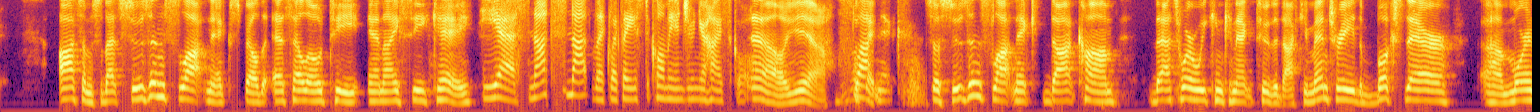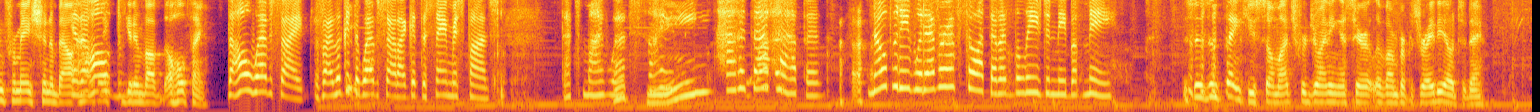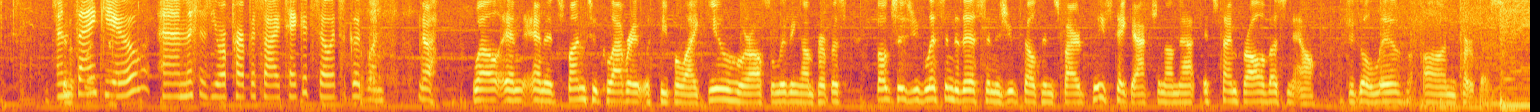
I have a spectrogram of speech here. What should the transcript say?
Awesome. So that's Susan Slotnick, spelled S L O T N I C K. yes not snotlick like they used to call me in junior high school Oh, yeah. Okay. slotnick So susanslotnick.com. That's where we can connect to the documentary, the books there, uh, more information about Yeah, the how whole- get involved, the whole thing. the whole website if i look at the website i get the same response that's my website me. how did that happen nobody would ever have thought that it believed in me but me Susan, thank you so much for joining us here at Live on Purpose Radio today. It's and thank you and this is your purpose i take it so it's a good one Yeah. Well, and and it's fun to collaborate with people like you who are also living on purpose. Folks, as you've listened to this and as you've felt inspired, please take action on that. It's time for all of us now to go live on purpose.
